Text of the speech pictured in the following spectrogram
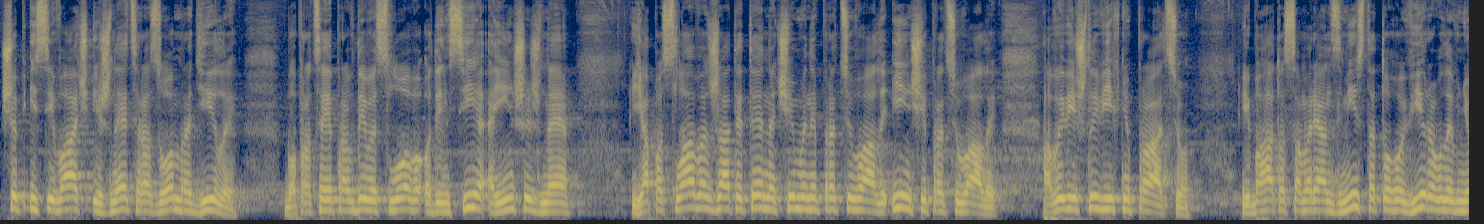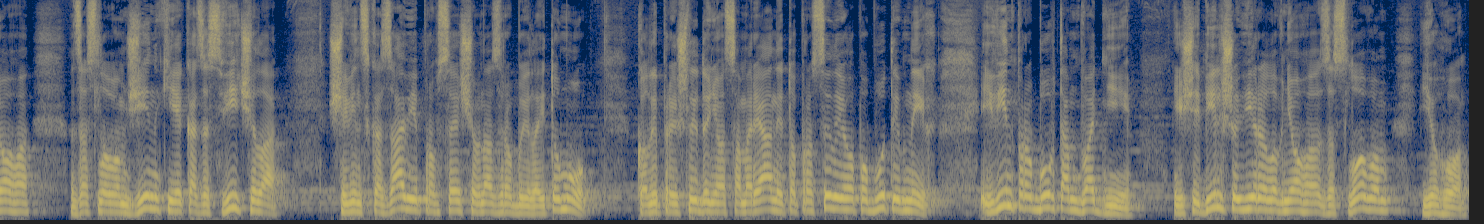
щоб і сівач, і жнець разом раділи. Бо про це є правдиве слово: один сіє, а інший жне. Я послав вас жати те, над чим ви не працювали, інші працювали, а ви війшли в їхню працю. І багато самарян з міста того вірували в нього за словом жінки, яка засвідчила, що він сказав їй про все, що вона зробила. І тому, коли прийшли до нього самаряни, то просили його побути в них. І він пробув там два дні. і ще більше вірило в нього за словом Його.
